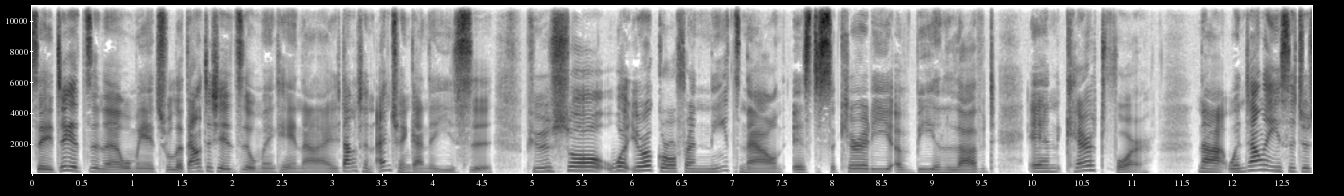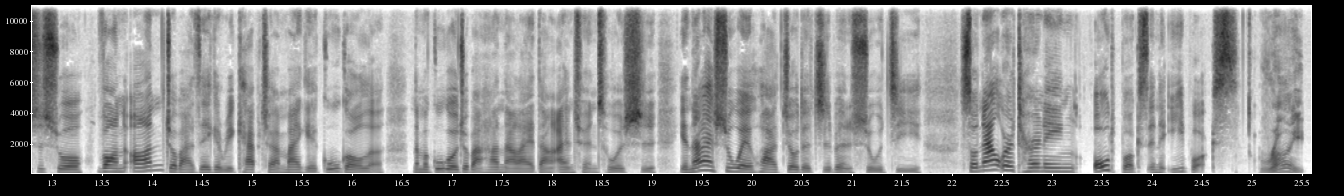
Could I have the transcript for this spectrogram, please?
所以这个字呢，我们也除了当这些字，我们也可以拿来当成安全感的意思。比如说，What your girlfriend needs now is the security of being loved and cared for。 那文章的意思就是说，Von Ahn 就把这个 Recaptcha 卖给 Google 了，那么 Google 就把它拿来当安全措施，也拿来数位化旧的纸本书籍。So now we're turning old books into e-books. Right,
